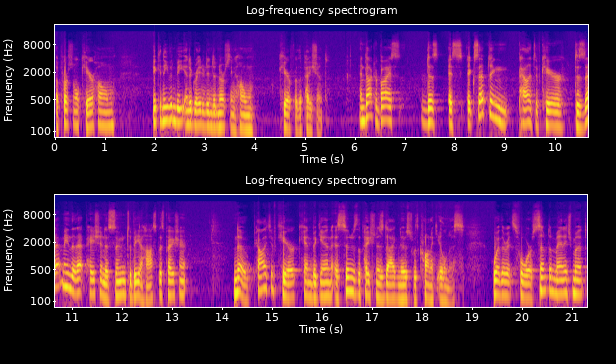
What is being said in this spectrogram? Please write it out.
a personal care home. It can even be integrated into nursing home care for the patient. And Dr. Buice, does is accepting palliative care does that mean that that patient is soon to be a hospice patient? No, palliative care can begin as soon as the patient is diagnosed with chronic illness whether it's for symptom management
